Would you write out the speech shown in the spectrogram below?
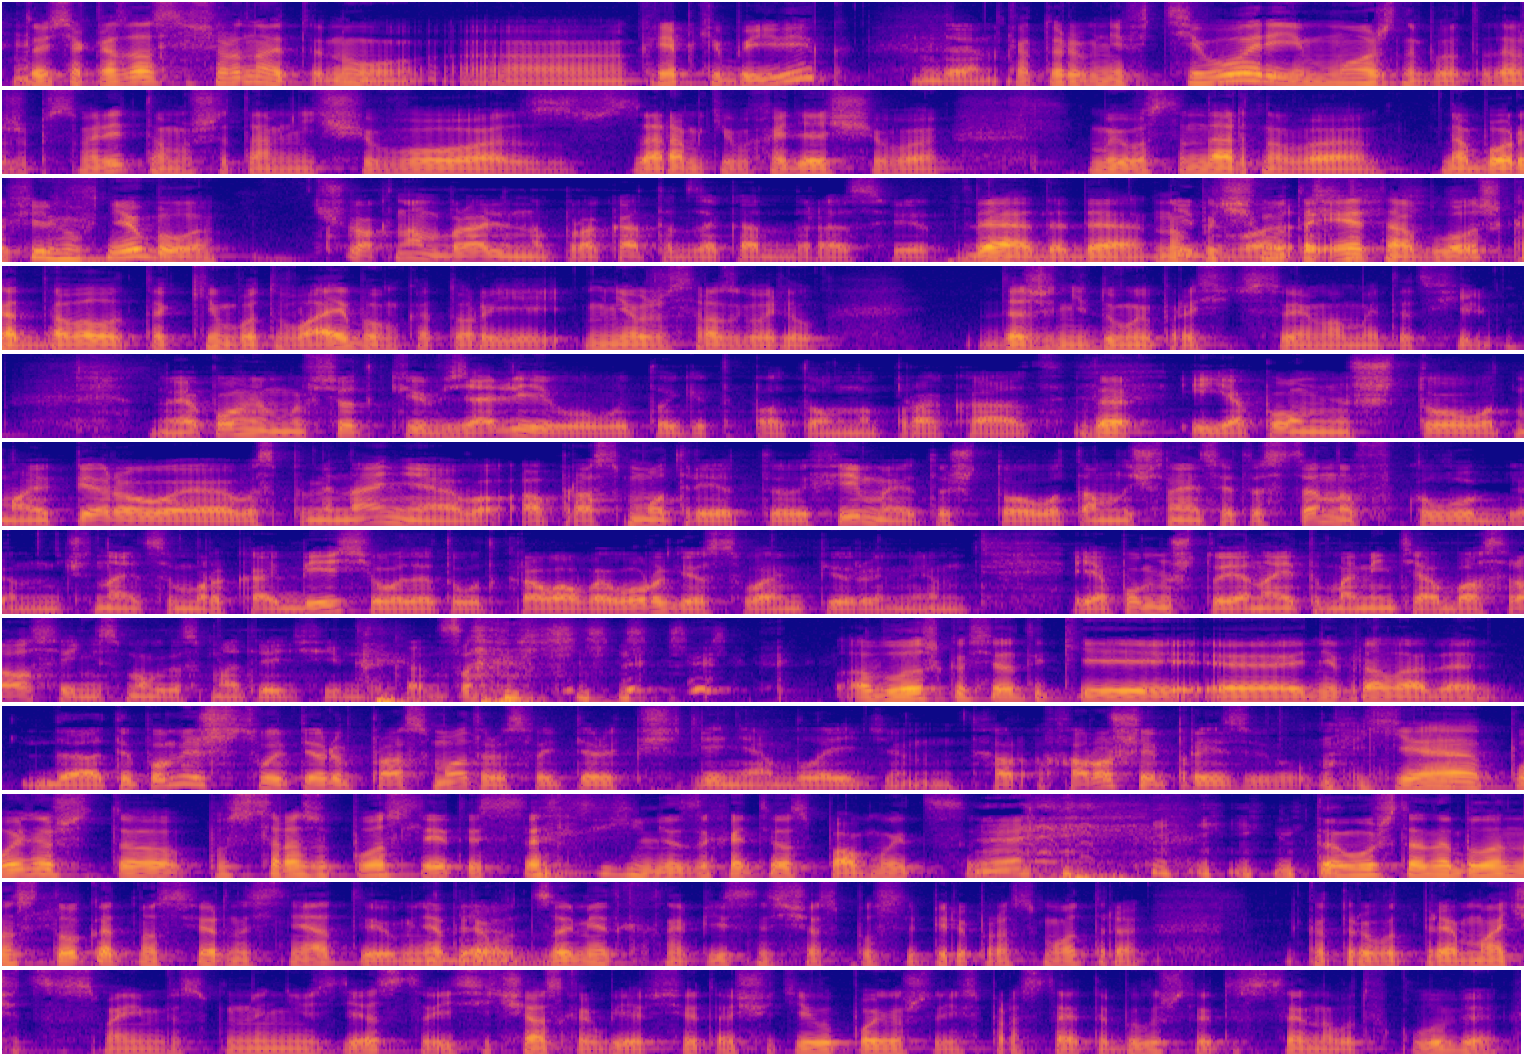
То есть оказалось все равно это, ну, э, крепкий боевик, да. который мне в теории можно было тогда уже посмотреть, потому что там ничего за рамки выходящего моего стандартного набора фильмов не было. Чувак, нам брали на прокат от заката до рассвета. Да, да, да. Но почему-то эта обложка отдавала таким вот вайбом, который мне уже сразу говорил, даже не думай просить у своей мамы этот фильм. Но я помню, мы все-таки взяли его в итоге-то потом на прокат. Да. И я помню, что вот мое первое воспоминание о просмотре этого фильма, это что вот там начинается эта сцена в клубе, начинается мракобесие, вот эта вот кровавая оргия с вампирами. И я помню, что я на этом моменте обосрался и не смог досмотреть фильм до конца. Обложка все-таки э, не врала, да? Да, ты помнишь свой первый просмотр, свои первые впечатления о Блейде? Хор- хороший произвел? Я понял, что сразу после этой сцены мне захотелось помыться. Потому что она была настолько атмосферно снята, и у меня прям вот в заметках написано сейчас после перепросмотра, который вот прям мачится с моими воспоминаниями с детства. И сейчас как бы я все это ощутил и понял, что неспроста это было, что эта сцена вот в клубе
